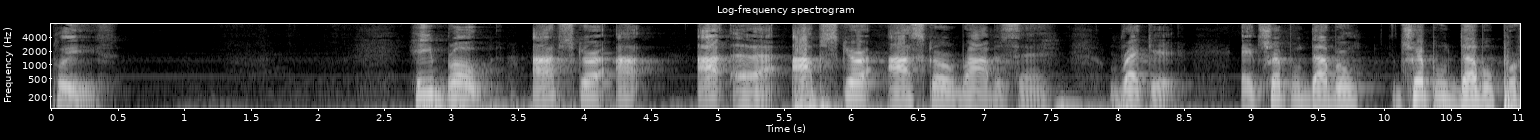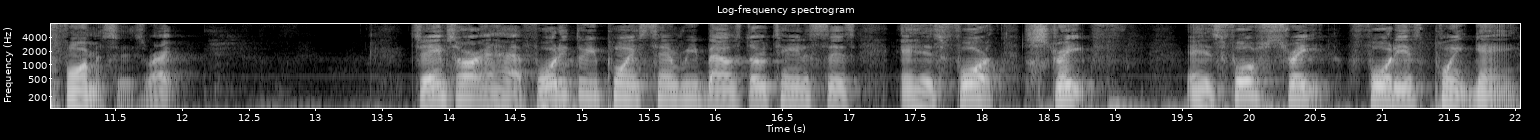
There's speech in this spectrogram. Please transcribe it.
Please. He broke obscure uh, uh, obscure Oscar Robertson record in triple double triple double performances, right? James Harden had 43 points, 10 rebounds, 13 assists in his fourth straight in his fourth straight 40th point game.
